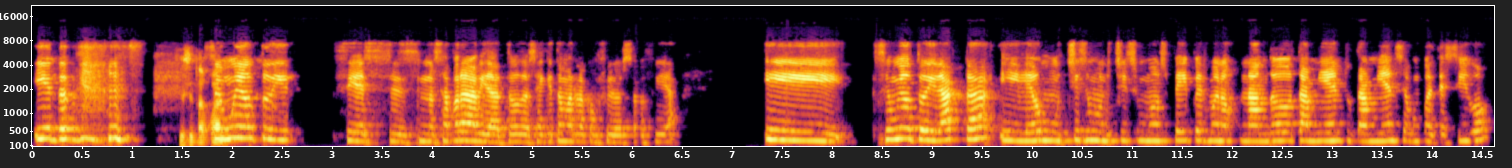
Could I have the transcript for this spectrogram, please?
Y entonces Sí, sí, soy muy autodidacta. Sí, es, es- nos ha parado la vida a todos, hay que tomarlo con filosofía. Y soy muy autodidacta y leo muchísimos, muchísimos papers. Bueno, Nando también, tú también, según pues te sigo.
